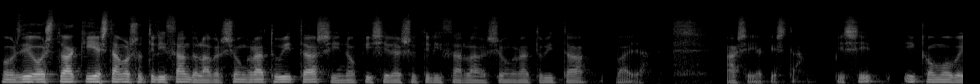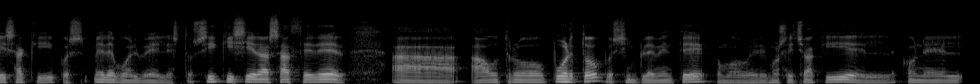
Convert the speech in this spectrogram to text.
Como os digo, esto aquí estamos utilizando la versión gratuita. Si no quisierais utilizar la versión gratuita, vaya. Así, aquí está. Visit. Y como veis aquí, pues me devuelve el esto. Si quisieras acceder a, a, otro puerto, pues simplemente, como hemos hecho aquí el, con el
